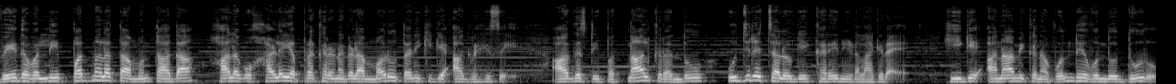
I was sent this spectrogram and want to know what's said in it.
ವೇದವಲ್ಲಿ ಪದ್ಮಲತಾ ಮುಂತಾದ ಹಲವು ಹಳೆಯ ಪ್ರಕರಣಗಳ ಮರು ತನಿಖೆಗೆ ಆಗ್ರಹಿಸಿ ಆಗಸ್ಟ್ ಇಪ್ಪತ್ನಾಲ್ಕರಂದು ಉಜಿರೆ ಚಲೋಗೆ ಕರೆ ನೀಡಲಾಗಿದೆ. ಹೀಗೆ ಅನಾಮಿಕನ ಒಂದೇ ಒಂದು ದೂರು,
